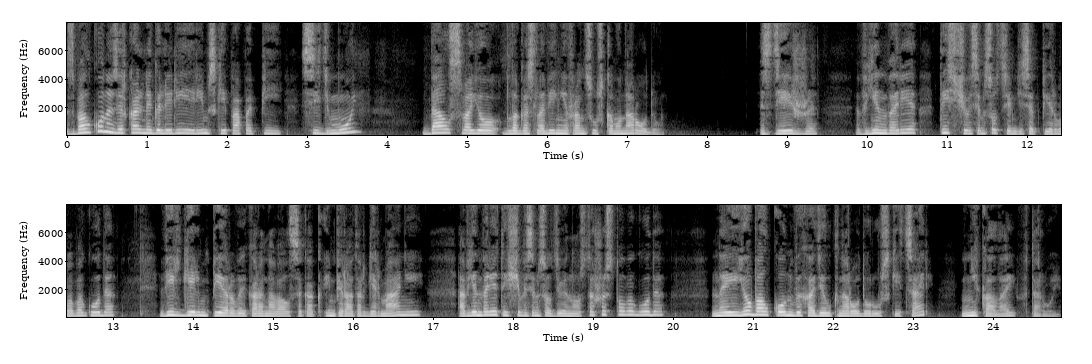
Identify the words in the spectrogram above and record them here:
С балкона зеркальной галереи римский папа Пий VII дал свое благословение французскому народу. Здесь же, в январе 1871 года, Вильгельм I короновался как император Германии, а в январе 1896 года на ее балкон выходил к народу русский царь Николай II.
